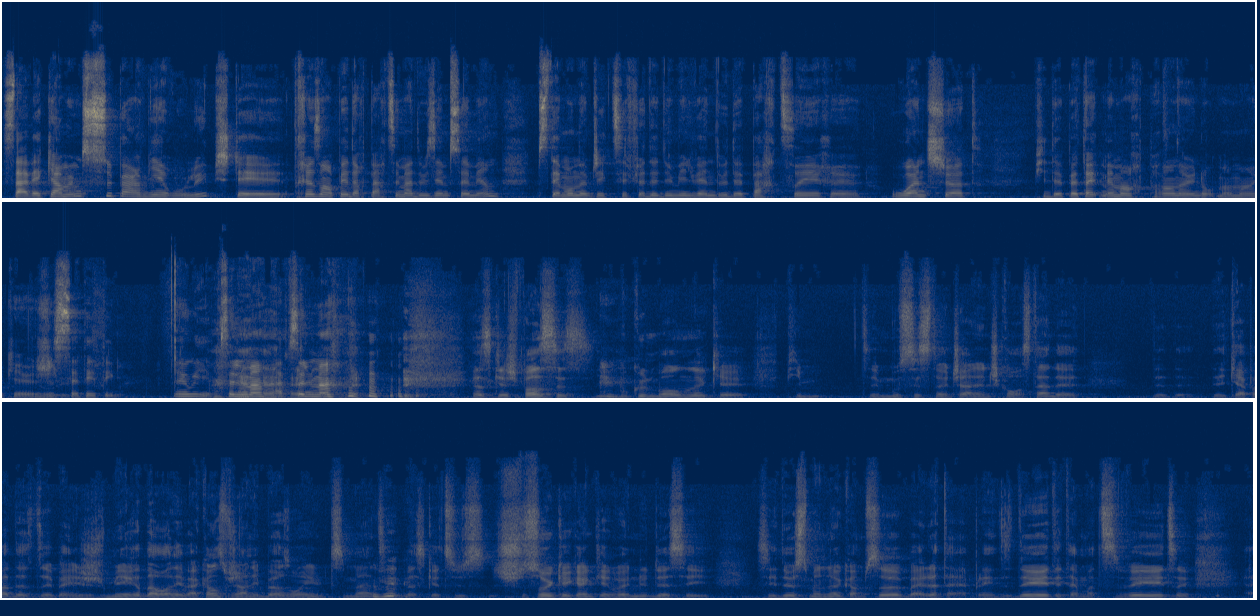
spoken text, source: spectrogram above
Ça avait quand même super bien roulé, puis j'étais très en paix de repartir ma deuxième semaine. C'était mon objectif là, de 2022, de partir euh, one shot, puis de peut-être même en reprendre à un autre moment que juste cet été. Eh oui, absolument, absolument. Parce que je pense qu'il y a beaucoup de monde là, que... Puis moi aussi, c'est un challenge constant de d'être capable de se dire ben je mérite d'avoir des vacances j'en ai besoin ultimement mm-hmm. parce que tu, je suis sûr que quand tu es revenu de ces, ces deux semaines-là comme ça, ben là, tu avais plein d'idées, tu étais motivé. Tu sais. Euh,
